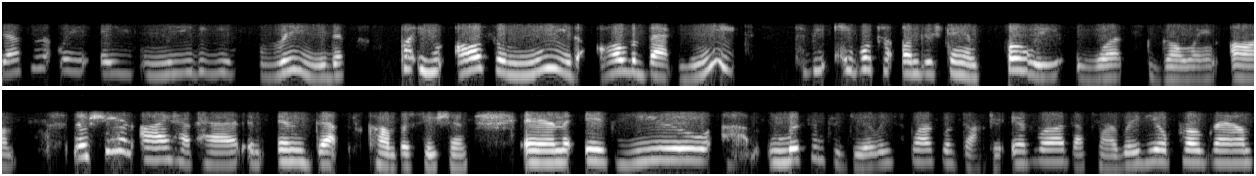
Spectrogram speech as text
definitely a meaty read but you also need all of that meat to be able to understand fully what's going on. Now, she and I have had an in depth conversation, and if you um, listen to Daily Spark with Dr. Angela, that's my radio program,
